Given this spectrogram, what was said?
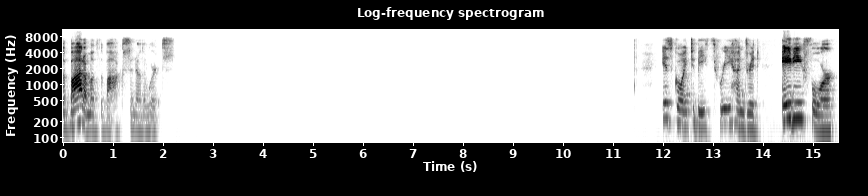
the bottom of the box, in other words. is going to be 384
